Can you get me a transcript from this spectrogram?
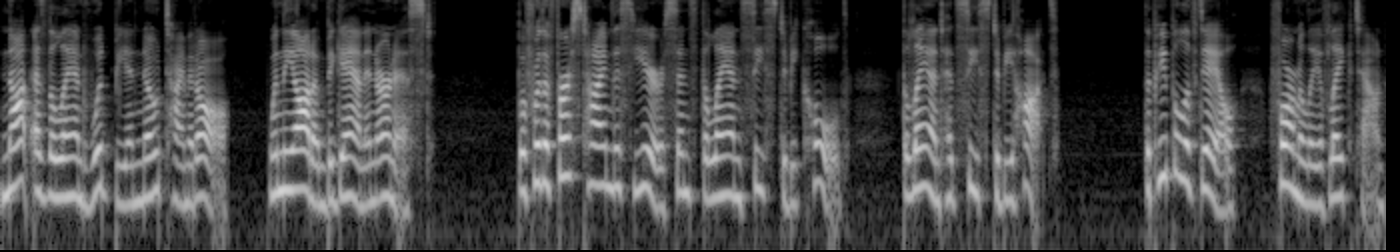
not as the land would be in no time at all, when the autumn began in earnest. But for the first time this year since the land ceased to be cold, the land had ceased to be hot. The people of Dale, formerly of Laketown,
